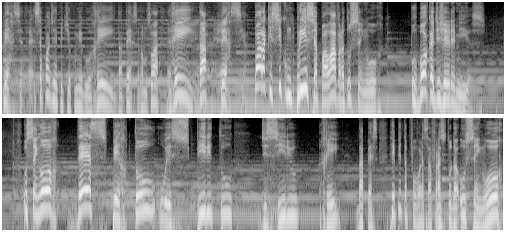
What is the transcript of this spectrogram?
Pérsia. É, você pode repetir comigo? Rei da Pérsia. Vamos lá? Rei da Pérsia. Para que se cumprisse a palavra do Senhor por boca de Jeremias. O Senhor despertou o espírito de Sírio, rei da Pérsia. Repita, por favor, essa frase toda. O Senhor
